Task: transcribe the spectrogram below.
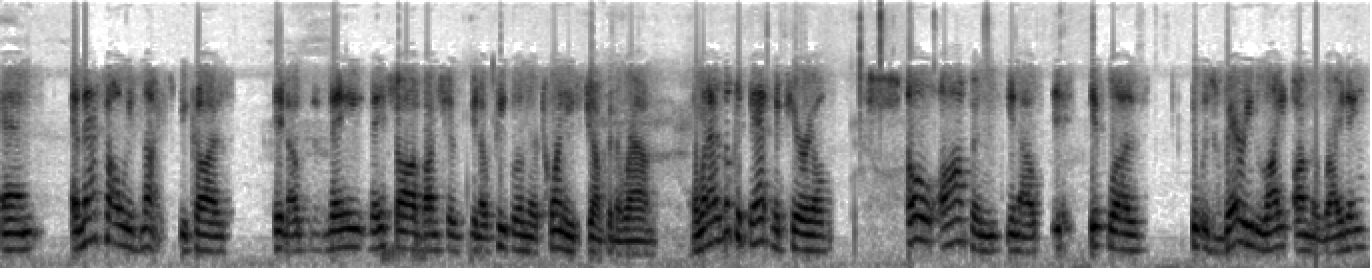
and and that's always nice because you know they they saw a bunch of you know people in their twenties jumping around, and when I look at that material, so often you know it, it was it was very light on the writing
